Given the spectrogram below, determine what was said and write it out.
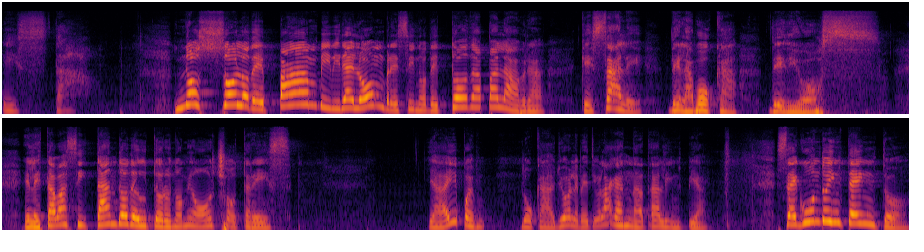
está. No solo de pan vivirá el hombre, sino de toda palabra que sale de la boca de Dios. Él estaba citando Deuteronomio 8.3. Y ahí pues lo cayó, le metió la garnata limpia. Segundo intento.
